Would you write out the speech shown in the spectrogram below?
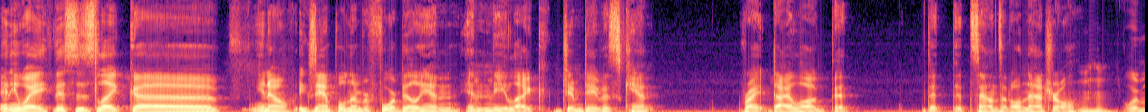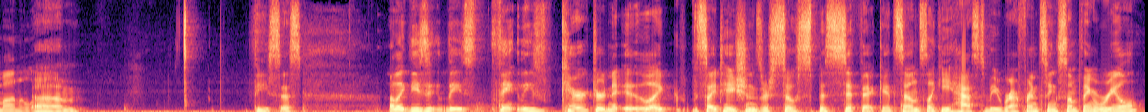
Anyway, this is like uh, you know, example number 4 billion in the like Jim Davis can't write dialogue that that that sounds at all natural. Or monologue. um, thesis. I like these these thi- these character like citations are so specific. It sounds like he has to be referencing something real,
